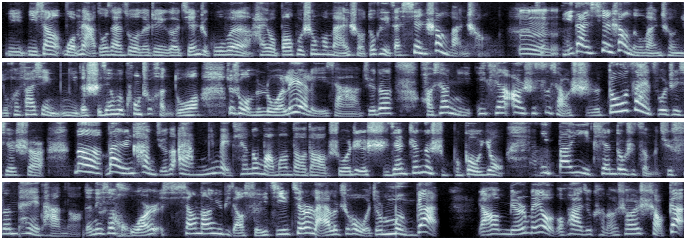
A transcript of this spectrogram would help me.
你你像我们俩都在做的这个减脂顾问，还有包括生活买手，都可以在线上完成。嗯，一旦线上能完成，你就会发现你的时间会空出很多。就是我们罗列了一下啊，觉得好像你一天二十四小时都在做这些事儿。那外人看觉得，哎呀，你每天都忙忙叨叨，说这个时间真的是不够用。一般一天都是怎么去分配它呢？的那些活儿相当于比较随机，今儿来了之后我就猛干，然后明儿没有的话就可能稍微少干，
